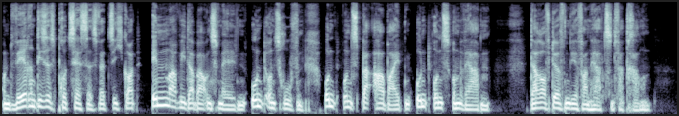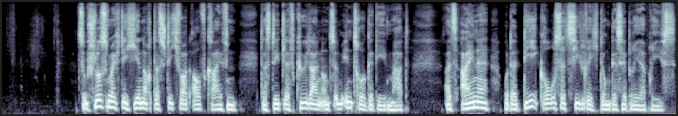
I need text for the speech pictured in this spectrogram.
Und während dieses Prozesses wird sich Gott immer wieder bei uns melden und uns rufen und uns bearbeiten und uns umwerben. Darauf dürfen wir von Herzen vertrauen. Zum Schluss möchte ich hier noch das Stichwort aufgreifen, das Detlef Kühlein uns im Intro gegeben hat, als eine oder die große Zielrichtung des Hebräerbriefs,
